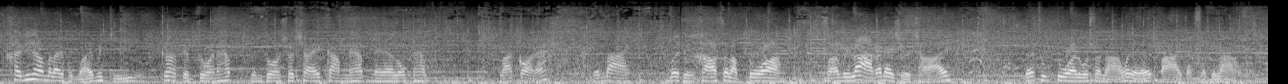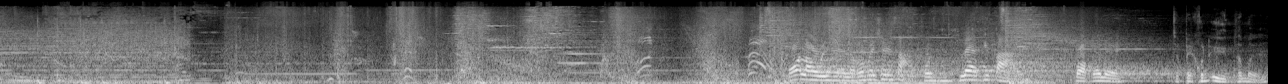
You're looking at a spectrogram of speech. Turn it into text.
ใครที่ทำอะไรผมไว้เมื่อกี้ ก็เต็มตัวนะครับเต็มตัวชดใช้กรรมนะครับในนรกนะครับ ลาก่อนนะบ๊ายบาย เมื่อถึงคราวสลับตัวซาบิล่าก็ได้เฉิดฉาย และทุกตัวบนสนามก็จะได้ตายจากซาบิล่าเพราะเรายังไงเราก็ไม่ใช่สามคนแรกที่ตาย บอกได้เลย จะเป็นคนอื่นเสมอ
